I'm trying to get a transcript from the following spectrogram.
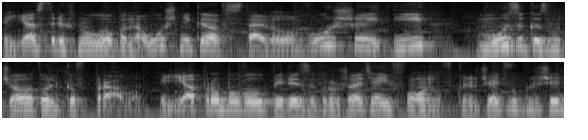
Я стряхнул оба наушника, вставил в уши и Музыка звучала только вправо. Я пробовал перезагружать iPhone, включать-выключать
